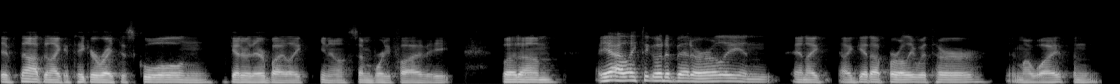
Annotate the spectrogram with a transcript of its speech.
if not, then I could take her right to school and get her there by like, you know, 745, 8. But um yeah, I like to go to bed early and and I, I get up early with her and my wife and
